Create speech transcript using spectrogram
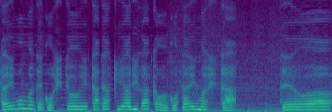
最後までご視聴いただきありがとうございました。では、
